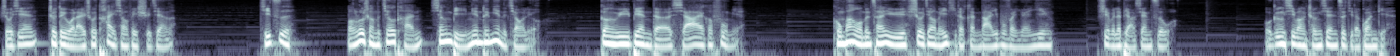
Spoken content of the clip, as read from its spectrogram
首先，这对我来说太消费时间了；其次。”网络上的交谈相比面对面的交流，更容易变得狭隘和负面，恐怕我们参与社交媒体的很大一部分原因，是为了表现自我。我更希望呈现自己的观点，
